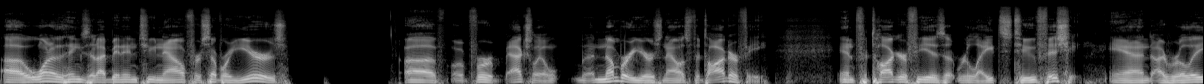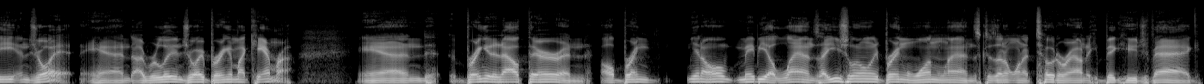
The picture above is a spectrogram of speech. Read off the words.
Uh, one of the things that I've been into now for several years, uh, for actually a, a number of years now, is photography and photography as it relates to fishing. And I really enjoy it. And I really enjoy bringing my camera and bringing it out there. And I'll bring, you know, maybe a lens. I usually only bring one lens because I don't want to tote around a big, huge bag.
